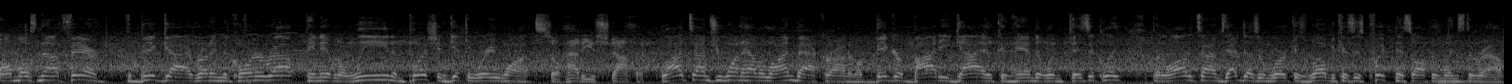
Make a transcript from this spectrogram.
Almost not fair. The big guy running the corner route, being able to lean and push and get to where he wants. So how do you stop it? A lot of times you want to have a linebacker on him, a bigger body guy who can handle him physically. But a lot of times that doesn't work as well because his quickness often wins the route.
